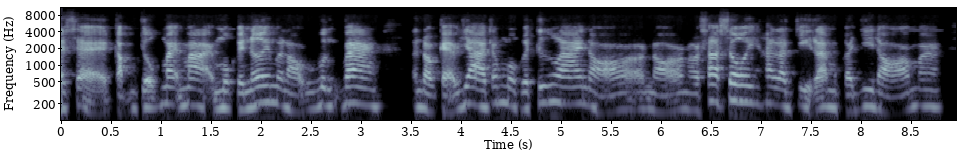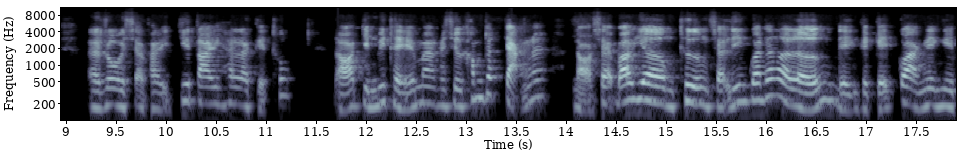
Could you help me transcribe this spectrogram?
uh, sẽ cắm chốt mãi mãi một cái nơi mà nó vững vàng nó kéo dài trong một cái tương lai nó nó nó xa xôi hay là chỉ là một cái gì đó mà uh, rồi sẽ phải chia tay hay là kết thúc. Đó chính vì thế mà cái sự không chắc chắn đó, nó sẽ bao giờ thường sẽ liên quan rất là lớn đến cái kết quả nghề nghiệp.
